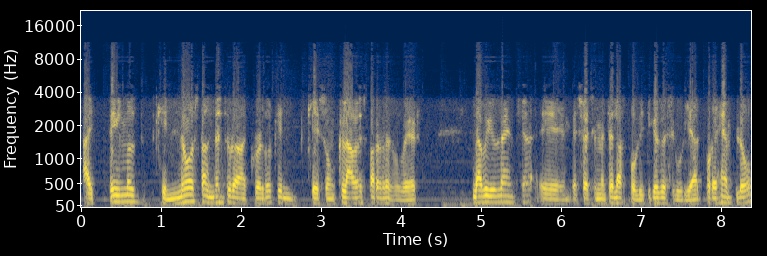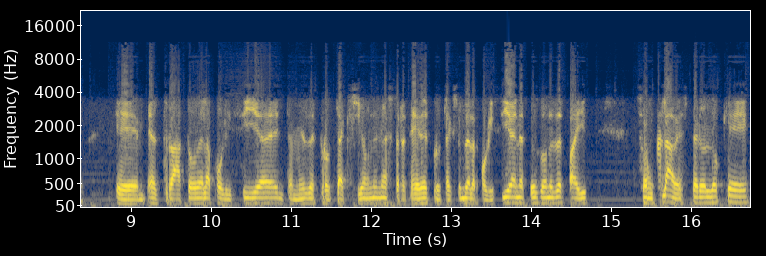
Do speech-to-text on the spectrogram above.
Hay temas que no están dentro del acuerdo que, que son claves para resolver la violencia, especialmente las políticas de seguridad, por ejemplo, eh, el trato de la policía en términos de protección, una estrategia de protección de la policía en estas zonas del país son claves, pero lo que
